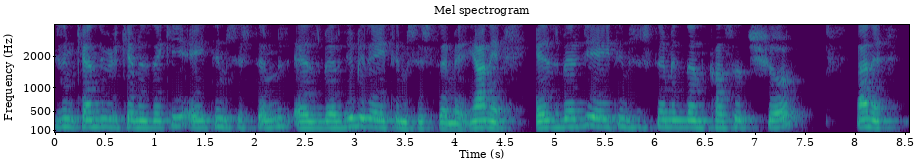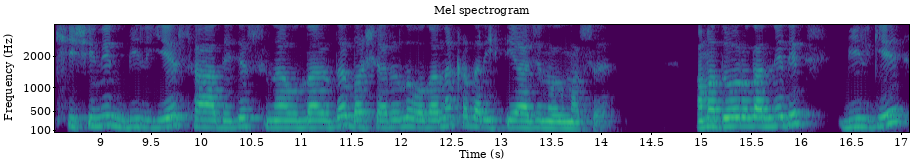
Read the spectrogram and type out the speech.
bizim kendi ülkemizdeki eğitim sistemimiz ezberci bir eğitim sistemi. Yani ezberci eğitim sisteminden kasıt şu, yani kişinin bilgiye sadece sınavlarda başarılı olana kadar ihtiyacın olması. Ama doğru olan nedir? Bilgi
